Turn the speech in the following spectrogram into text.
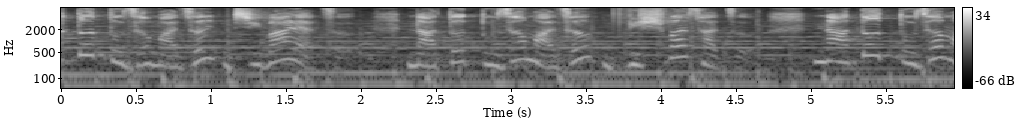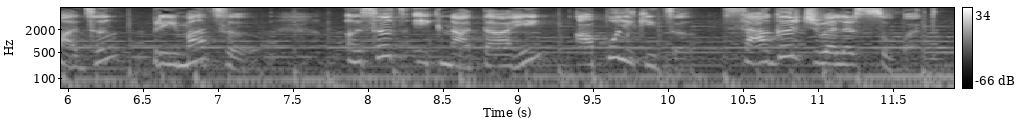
तुझं माझं जिवाळ्याचं नातं तुझं माझं विश्वासाचं. नातं तुझं माझं प्रेमाचं. असंच एक नातं आहे आपुलकीचं सागर ज्वेलर्स सोबत.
